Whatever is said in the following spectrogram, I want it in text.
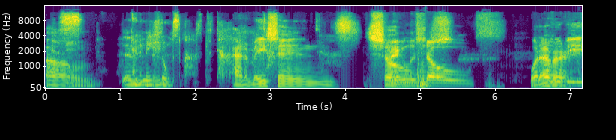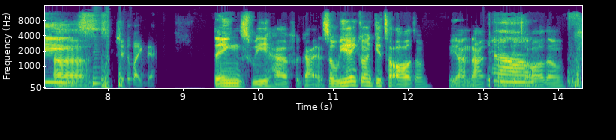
Um, in, in the Animations lost the time. animations, Regular shows, shows, whatever movies, uh, shit like that. things we have forgotten. So we ain't gonna get to all of them. We are not gonna get to all of them.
